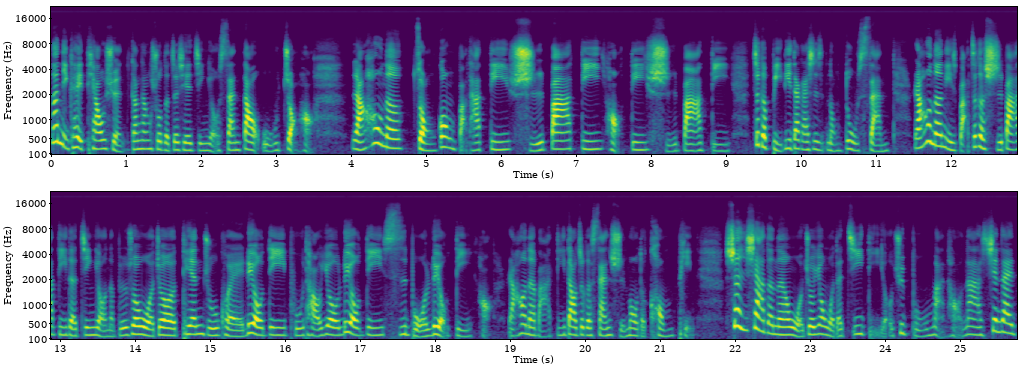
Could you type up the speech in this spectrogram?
那你可以挑选刚刚说的这些精油三到五种哈。然后呢，总共把它滴十八滴，哈，滴十八滴，这个比例大概是浓度三。然后呢，你把这个十八滴的精油呢，比如说我就天竺葵六滴，葡萄柚六滴，丝柏六滴，好，然后呢，把它滴到这个三十 ml 的空瓶，剩下的呢，我就用我的基底油去补满，哈。那现在。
